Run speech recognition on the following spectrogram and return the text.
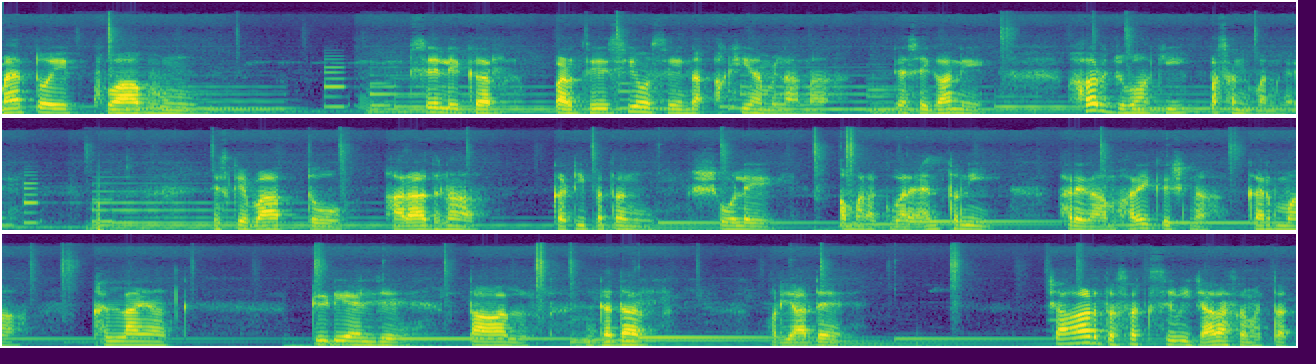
मैं तो एक ख्वाब हूँ। से लेकर परदेसियों से न अखियाँ मिलाना जैसे गाने हर जुआ की पसंद बन गए। इसके बाद तो आराधना, कटी पतंग, शोले, अमर अकबर, एंथनी हरे राम, हरे कृष्णा, कर्मा खलनायक टी डी एल जे, ताल, गदर और यादें। चार दशक से भी ज़्यादा समय तक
